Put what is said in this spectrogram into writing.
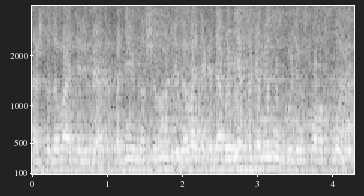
Так что давайте, ребята, поднимем наши руки, давайте хотя бы несколько минут будем славословить.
